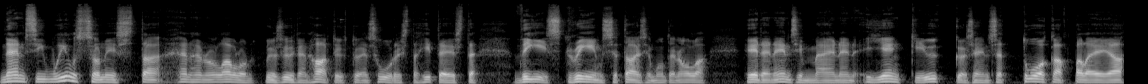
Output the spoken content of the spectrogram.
Nancy Wilsonista, hän on laulanut myös yhden heart suurista hiteistä, These Dreams, se taisi muuten olla heidän ensimmäinen Jenkki ykkösensä tuo kappale, ja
